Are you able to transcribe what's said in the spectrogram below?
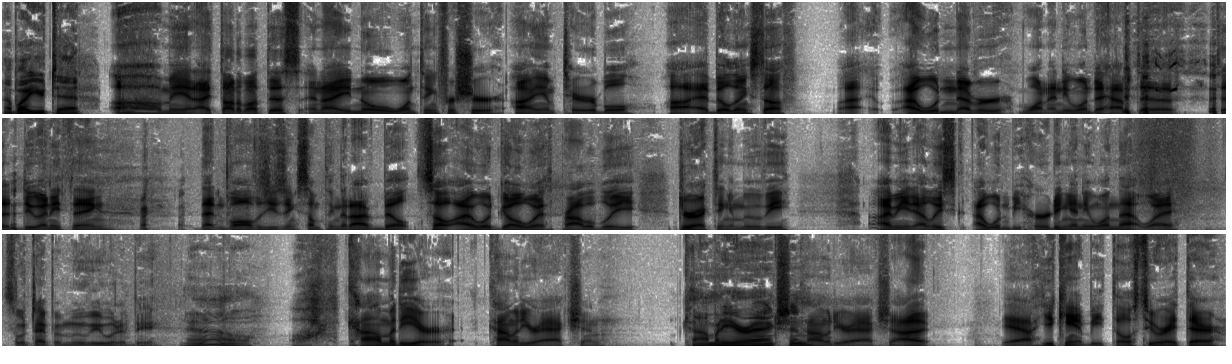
How about you, Ted? Oh man, I thought about this, and I know one thing for sure: I am terrible uh, at building stuff. I, I would never want anyone to have to to do anything that involves using something that I've built. So I would go with probably directing a movie. I mean, at least I wouldn't be hurting anyone that way. So, what type of movie would it be? Oh, Oh, comedy or comedy or action, comedy or action? comedy or action. I, yeah, you can't beat those two right there.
